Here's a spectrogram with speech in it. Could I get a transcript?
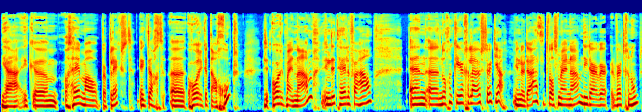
Ja, ik um, was helemaal perplex. Ik dacht, uh, hoor ik het nou goed? Hoor ik mijn naam in dit hele verhaal? En uh, nog een keer geluisterd. Ja, inderdaad, het was mijn naam die daar werd, werd genoemd.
